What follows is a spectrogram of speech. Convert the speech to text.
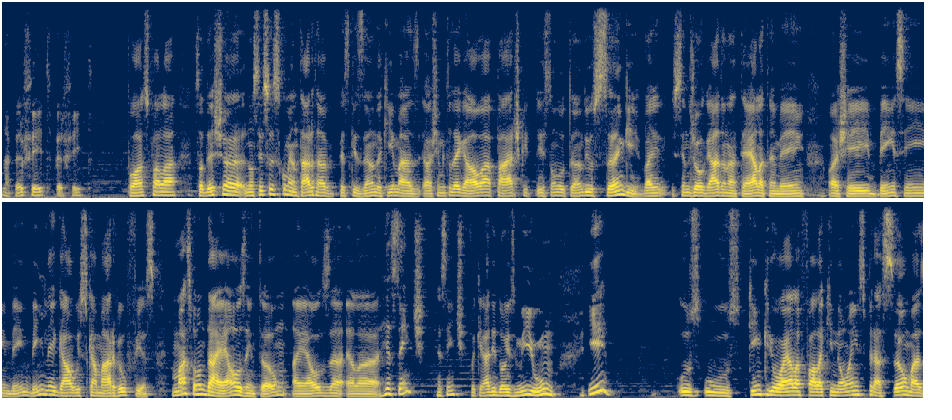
Ah, perfeito, perfeito. Posso falar. Só deixa. Não sei se vocês comentaram, tava pesquisando aqui, mas eu achei muito legal a parte que eles estão lutando e o sangue vai sendo jogado na tela também. Eu achei bem assim, bem, bem legal isso que a Marvel fez. Mas falando da Elsa, então, a Elsa, ela recente, recente, foi criada em 2001 e os, os, quem criou ela fala que não é inspiração, mas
